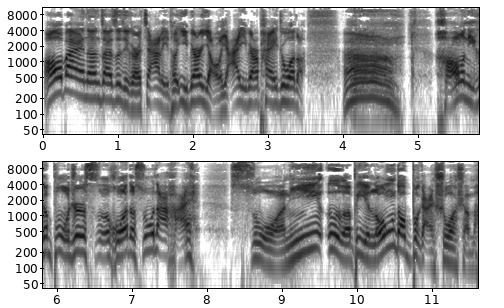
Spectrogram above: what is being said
鳌拜呢在自己个家里头一边咬牙一边拍桌子：“啊，好你个不知死活的苏纳海，索尼、鄂必龙都不敢说什么。”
